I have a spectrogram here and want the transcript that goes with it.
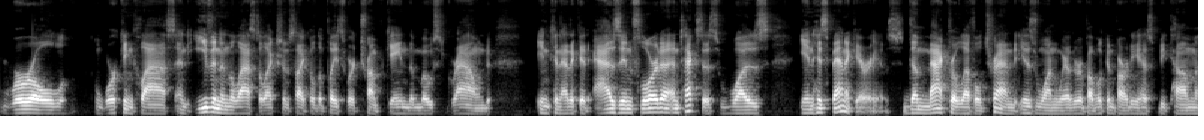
rural, working class. And even in the last election cycle, the place where Trump gained the most ground in Connecticut, as in Florida and Texas, was in Hispanic areas. The macro level trend is one where the Republican Party has become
